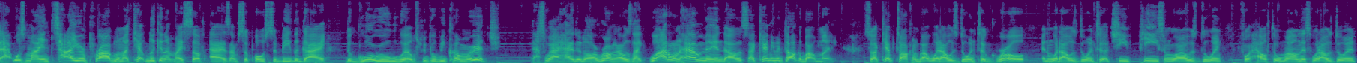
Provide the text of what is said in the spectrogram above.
That was my entire problem. I kept looking at myself as I'm supposed to be the guy, the guru who helps people become rich. That's where I had it all wrong. I was like, well, I don't have a million dollars, so I can't even talk about money. So I kept talking about what I was doing to grow and what I was doing to achieve peace and what I was doing for health and wellness, what I was doing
